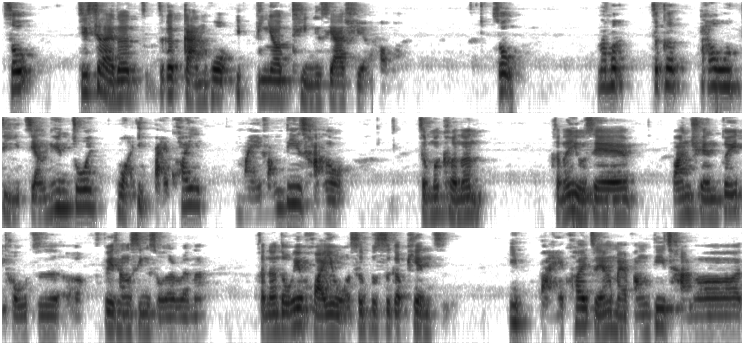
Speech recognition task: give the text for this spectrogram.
So，接下来的这个干货一定要听下去，好？So，那么这个到底讲运作？哇，一百块买房地产哦，怎么可能？可能有些完全对投资呃非常新手的人呢，可能都会怀疑我是不是个骗子。一百块怎样买房地产哦？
